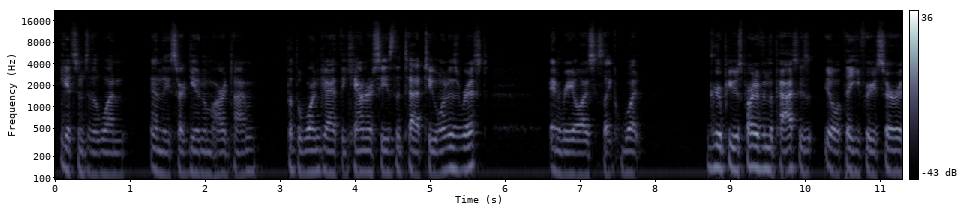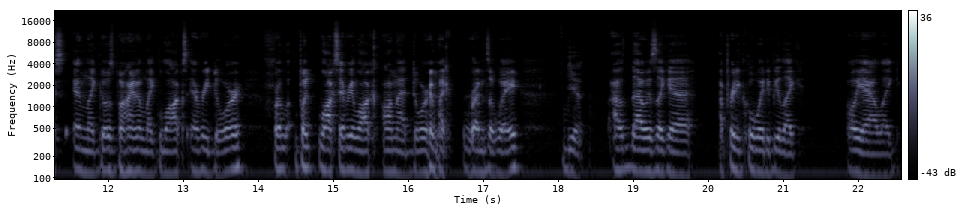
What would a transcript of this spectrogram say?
he gets into the one, and they start giving him a hard time, but the one guy at the counter sees the tattoo on his wrist, and realizes like what group he was part of in the past is you know thank you for your service and like goes behind and like locks every door or but locks every lock on that door and like runs away Yeah. I, that was like a a pretty cool way to be like oh yeah like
